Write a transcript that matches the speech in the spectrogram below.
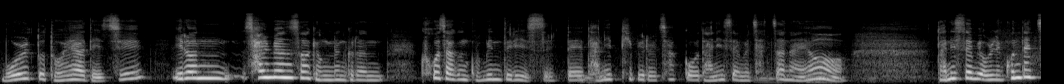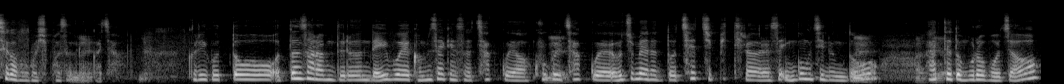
뭘또 더 해야 되지? 이런 살면서 겪는 그런 크고 작은 고민들이 있을 때 네. 다니 TV를 찾고 다니 쌤을 찾잖아요. 다니 쌤이 올린 콘텐츠가 보고 싶어서 그런 네. 거죠. 네. 그리고 또 어떤 사람들은 네이버에 검색해서 찾고요. 구글 네. 찾고요. 요즘에는 또챗 GPT라 그래서 인공지능도. 한테도 물어보죠.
